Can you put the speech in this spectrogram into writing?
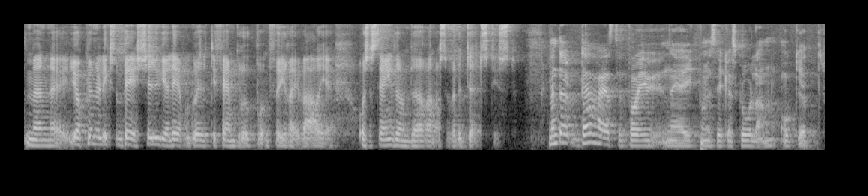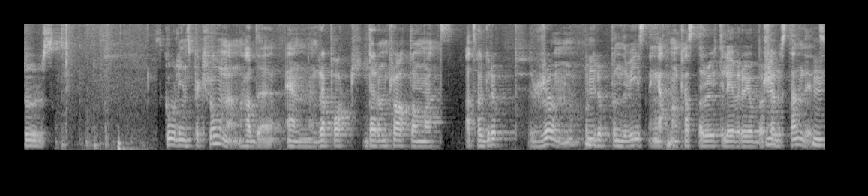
men eh, jag kunde liksom be 20 elever gå ut i fem grupprum, fyra i varje. Och så stängde de dörrarna och så var det dödstyst. Men där, där har jag stött på när jag gick på Musikhögskolan och jag tror Skolinspektionen hade en rapport där de pratade om att, att ha grupprum och Mm. gruppundervisning, att man kastar ut elever och jobbar självständigt. Mm.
